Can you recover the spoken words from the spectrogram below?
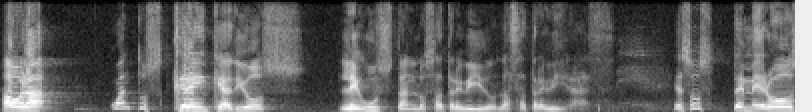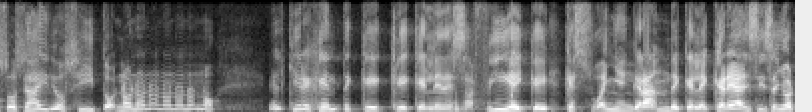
Ahora, ¿cuántos creen que a Dios le gustan los atrevidos, las atrevidas? Esos temerosos, ay Diosito. No, no, no, no, no, no, no. Él quiere gente que, le desafíe y que, sueñe en grande, que le crea y sí, Señor,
